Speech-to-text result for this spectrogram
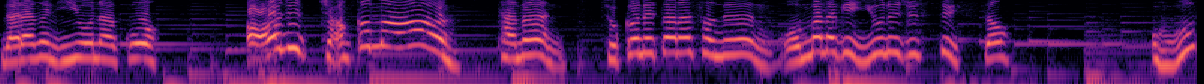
나랑은 이혼하고. 아니, 잠깐만! 다만, 조건에 따라서는 원만하게 이혼해 줄 수도 있어. 어?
